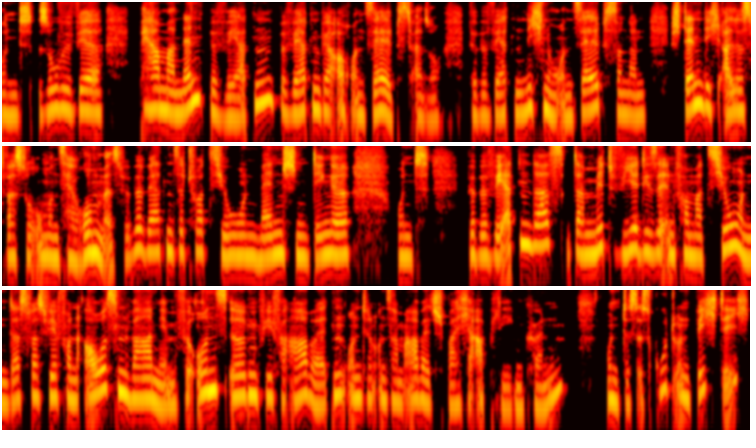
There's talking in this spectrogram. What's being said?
Und so wie wir permanent bewerten, bewerten wir auch uns selbst. Also wir bewerten nicht nur uns selbst, sondern ständig alles, was so um uns herum ist. Wir bewerten Situationen, Menschen, Dinge und wir bewerten das, damit wir diese Informationen, das, was wir von außen wahrnehmen, für uns irgendwie verarbeiten und in unserem Arbeitsspeicher ablegen können. Und das ist gut und wichtig.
